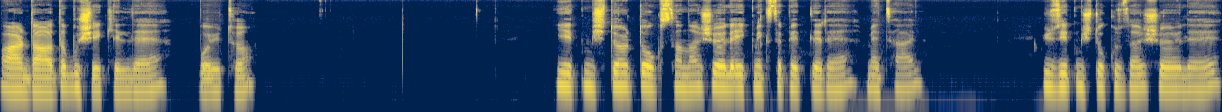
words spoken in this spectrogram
Bardağı da bu şekilde boyutu. 74.90'a şöyle ekmek sepetleri metal. 179'a şöyle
